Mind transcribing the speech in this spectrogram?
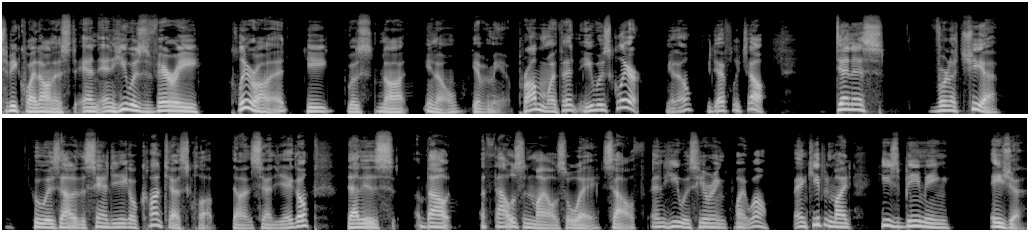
To be quite honest. And, and he was very clear on it. He was not, you know, giving me a problem with it. He was clear, you know, you definitely tell. Dennis Vernachia, who is out of the San Diego Contest Club down in San Diego, that is about a thousand miles away south, and he was hearing quite well. And keep in mind, he's beaming Asia,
